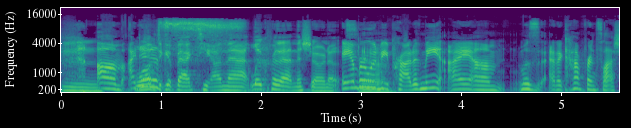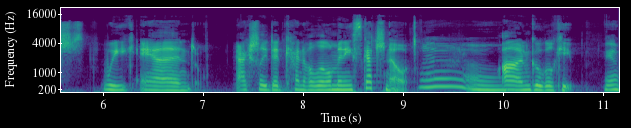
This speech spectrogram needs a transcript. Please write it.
Um, I We'll did have to get back to you on that. Look for that in the show notes. Amber would be proud of me. I um was at a conference last week and actually did kind of a little mini sketch note Oh, on Google Keep yeah.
